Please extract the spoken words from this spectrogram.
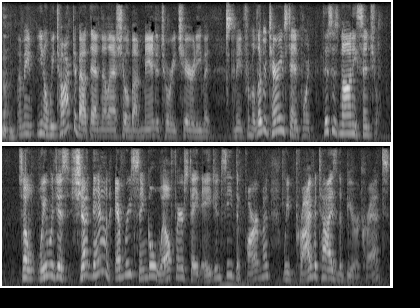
Mm-hmm. I mean, you know, we talked about that in the last show about mandatory charity, but I mean, from a libertarian standpoint, this is non-essential. So we would just shut down every single welfare state agency, department. We'd privatize the bureaucrats.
